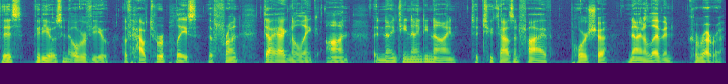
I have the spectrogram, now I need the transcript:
This video is an overview of how to replace the front diagonal link on a 1999 to 2005 Porsche 911 Carrera.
